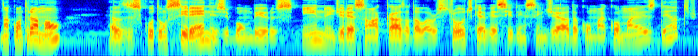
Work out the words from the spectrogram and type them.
na contramão, elas escutam sirenes de bombeiros indo em direção à casa da Laura Strode, que havia sido incendiada com Michael Myers dentro.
